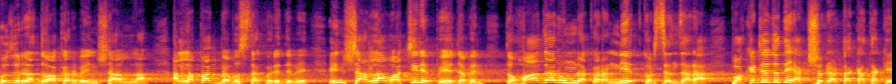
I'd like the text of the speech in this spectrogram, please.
হুজুররা দোয়া করবে ইনশাআল্লাহ। আল্লাহ পাক ব্যবস্থা করে দেবে। ইনশাআল্লাহ ওয়াচিরে পেয়ে যাবেন। তো হজ আর উমরা করার নিয়ত করছেন যারা। পকেটে যদি একশোটা টাকা থাকে।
